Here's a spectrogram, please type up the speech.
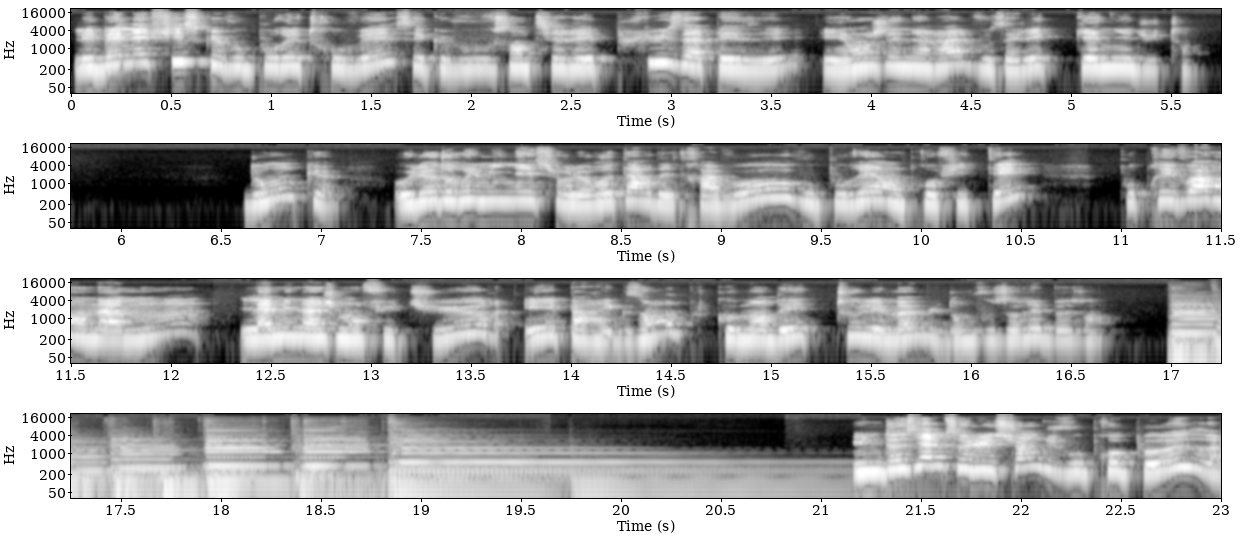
les bénéfices que vous pourrez trouver, c'est que vous vous sentirez plus apaisé et en général, vous allez gagner du temps. Donc, au lieu de ruminer sur le retard des travaux, vous pourrez en profiter pour prévoir en amont l'aménagement futur et par exemple commander tous les meubles dont vous aurez besoin. Une deuxième solution que je vous propose,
